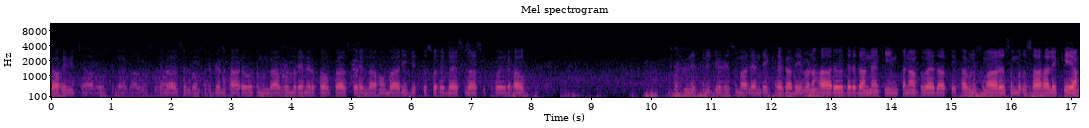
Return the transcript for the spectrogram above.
ਕਾਹੇ ਵਿਚਾਰ ਕਰ ਗਾਵੇ ਸੋਹਿਲਾ, ਸਗਰੋ ਸਿਰਜਣ ਹਾਰੋ ਤੁਮ ਗਾਵੋ ਮਰੇ ਨਿਰਭਉ ਕਾ ਸੋਹਿਲਾ, ਹਉ ਬਾਰੀ ਜਿਤ ਸੋਹਿਲਾ ਸਦਾ ਸੁਖ ਹੋਇ ਰਹਾਉ। ਨਿਤ ਜਿਹੜੇ ਸਮਾਲਿਆਂ ਦੇਖੇਗਾ ਦੇਵਨ ਹਾਰ, ਤੇਰੇ ਦਾਨੈ ਕੀਮਤ ਨਾ ਪਵੈ, ਦਾਤੇ ਕਵਣ ਸਮਾਰ, ਸੰਬਤ ਸਾਹਾ ਲਿਖਿਆ।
